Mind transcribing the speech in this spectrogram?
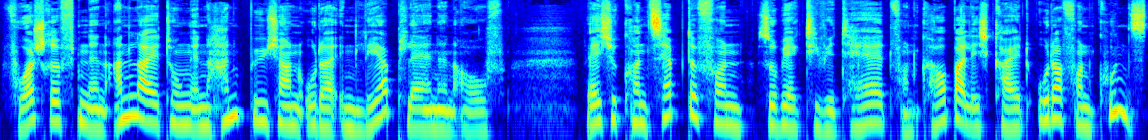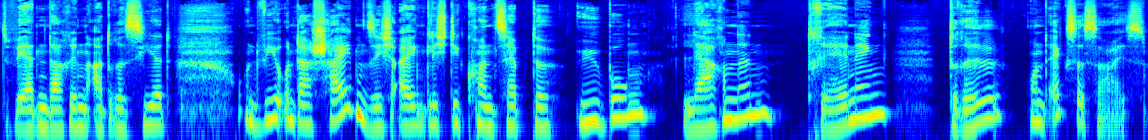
Vorschriften, in Anleitungen, in Handbüchern oder in Lehrplänen auf? Welche Konzepte von Subjektivität, von Körperlichkeit oder von Kunst werden darin adressiert? Und wie unterscheiden sich eigentlich die Konzepte Übung, Lernen, Training, Drill und Exercise?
